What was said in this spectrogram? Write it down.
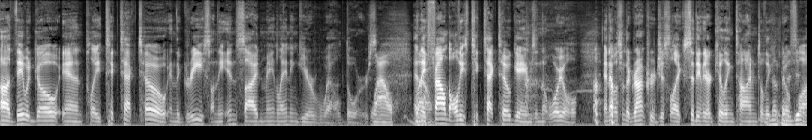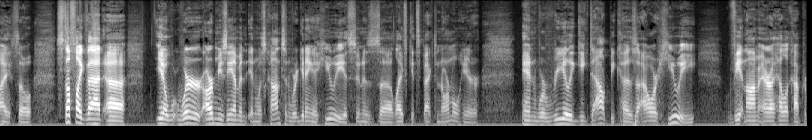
Uh, they would go and play tic tac toe in the grease on the inside main landing gear well doors Wow, and wow. they found all these tic tac toe games in the oil, and that was from the ground crew just like sitting there killing time until they Nothing could go to do. fly. So stuff like that. Uh, you know, we're our museum in, in Wisconsin. We're getting a Huey as soon as uh, life gets back to normal here, and we're really geeked out because our Huey. Vietnam era helicopter,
